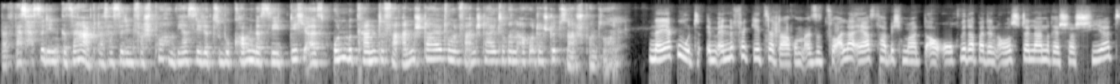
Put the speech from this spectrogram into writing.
was hast du denen gesagt? Was hast du denen versprochen? Wie hast du die dazu bekommen, dass sie dich als unbekannte Veranstaltung und Veranstalterin auch unterstützen als Sponsoren? Naja gut, im Endeffekt geht's ja darum, also zuallererst habe ich mal auch wieder bei den Ausstellern recherchiert,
